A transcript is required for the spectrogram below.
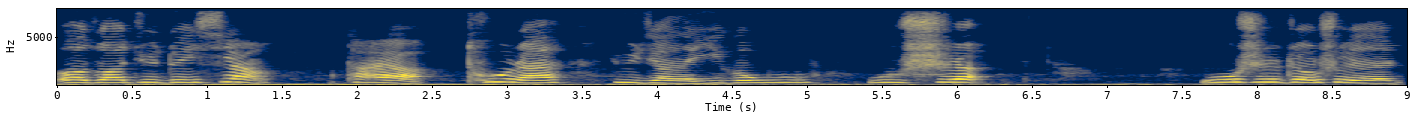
恶作剧对象。他呀，突然遇见了一个巫巫师。巫师正睡的，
